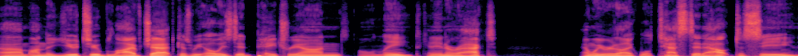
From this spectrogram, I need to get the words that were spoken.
um, on the YouTube live chat because we always did Patreon only can interact, and we were like, we'll test it out to see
